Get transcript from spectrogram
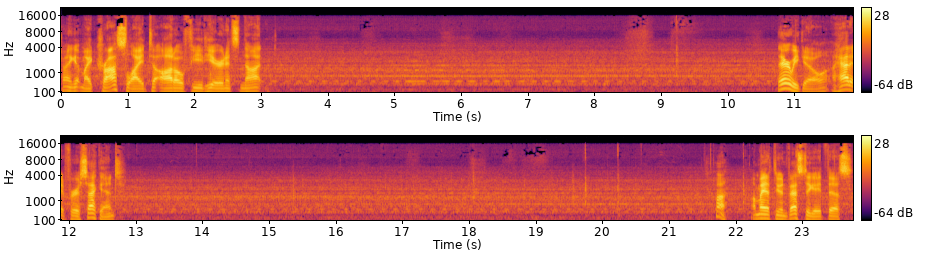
trying to get my cross slide to auto feed here and it's not There we go. I had it for a second. Huh. I might have to investigate this.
